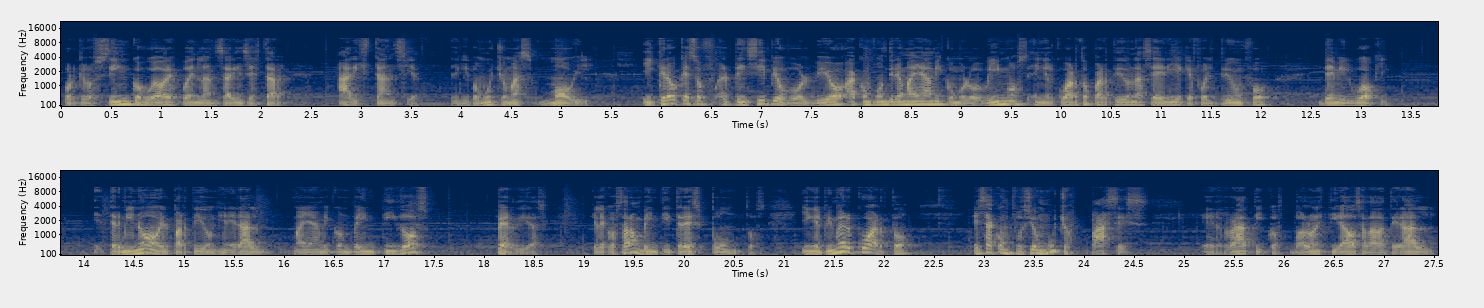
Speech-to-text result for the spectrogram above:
porque los cinco jugadores pueden lanzar y incestar a distancia equipo mucho más móvil. Y creo que eso al principio volvió a confundir a Miami como lo vimos en el cuarto partido en la serie que fue el triunfo de Milwaukee. Eh, terminó el partido en general Miami con 22 pérdidas que le costaron 23 puntos. Y en el primer cuarto, esa confusión, muchos pases erráticos, balones tirados a la lateral,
